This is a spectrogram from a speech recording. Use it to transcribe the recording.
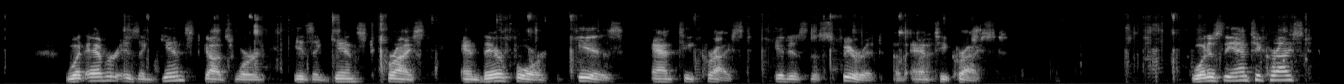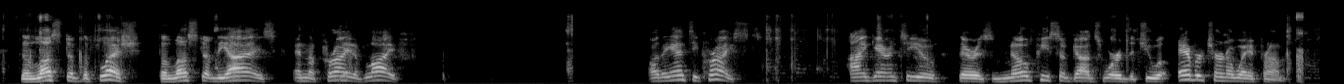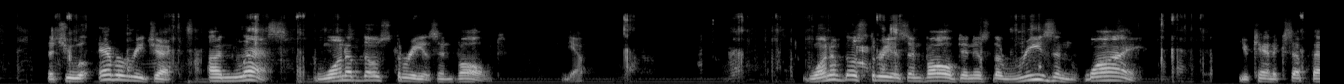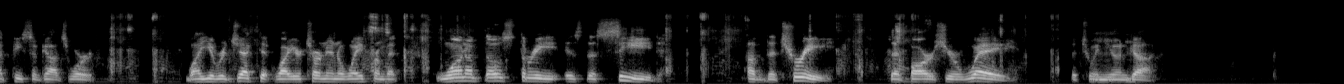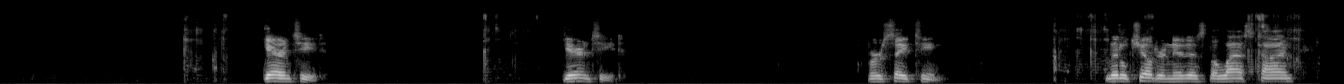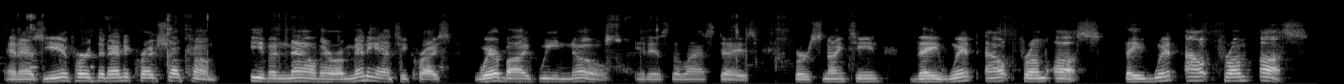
Whatever is against God's word is against Christ and therefore is antichrist. It is the spirit of antichrist. What is the antichrist? The lust of the flesh, the lust of the eyes, and the pride of life are the antichrist. I guarantee you there is no piece of God's word that you will ever turn away from, that you will ever reject, unless one of those three is involved. Yep. One of those three is involved and is the reason why you can't accept that piece of God's word, why you reject it, why you're turning away from it. One of those three is the seed of the tree that bars your way between you and God. Guaranteed. Guaranteed. Verse 18. Little children, it is the last time, and as ye have heard that Antichrist shall come, even now there are many Antichrists, whereby we know it is the last days. Verse 19, they went out from us. They went out from us.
